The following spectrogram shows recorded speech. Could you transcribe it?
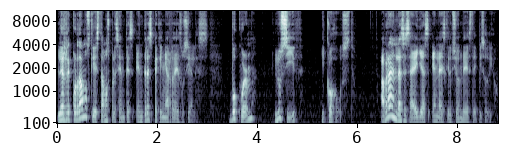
Les recordamos que estamos presentes en tres pequeñas redes sociales: Bookworm, Lucid y Cohost. Habrá enlaces a ellas en la descripción de este episodio.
